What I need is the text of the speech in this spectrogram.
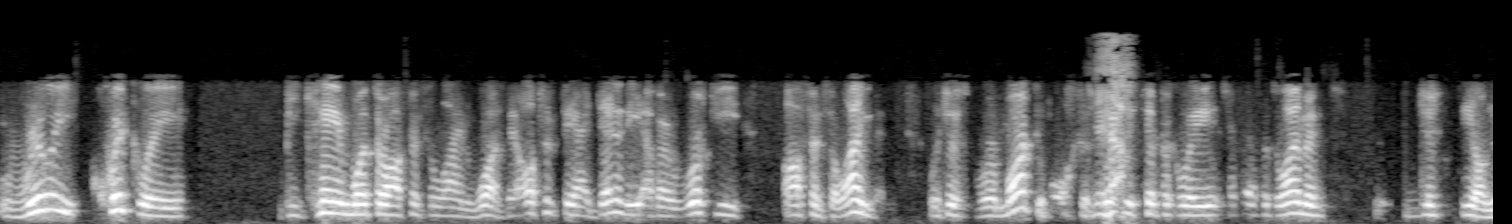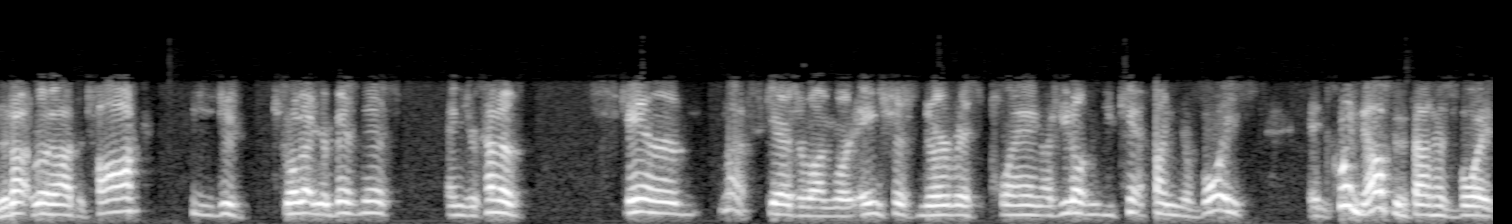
really quickly became what their offensive line was. They all took the identity of a rookie offensive lineman, which is remarkable because yeah. rookies typically offensive linemen just you know you're not really allowed to talk. You just go about your business, and you're kind of scared. Not scared is the wrong word. Anxious, nervous, playing like you don't you can't find your voice. And Quenton Nelson found his voice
